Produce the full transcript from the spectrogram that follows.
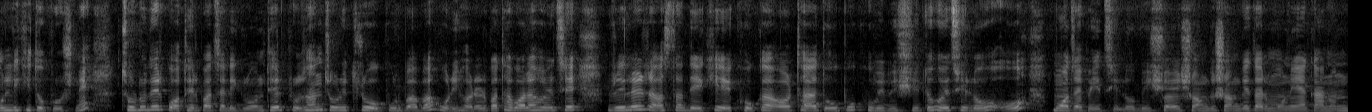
উল্লিখিত প্রশ্নে, ছোটদের পথের পাঁচালী গ্রন্থের প্রধান চরিত্র অপুর বাবা হরিহরের কথা বলা হয়েছে। রেলের রাস্তা দেখে খোকা অর্থাৎ অপু খুবই বিস্মিত হয়েছিল ও মজা পেয়েছিল। বিস্ময়ের সঙ্গে সঙ্গে তার মনে এক আনন্দ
